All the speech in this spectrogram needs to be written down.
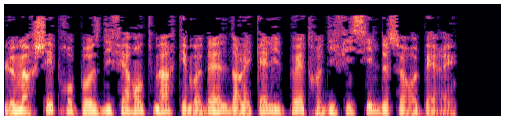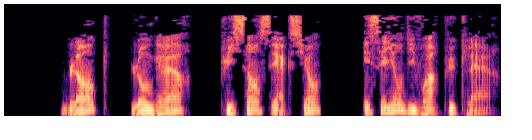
Le marché propose différentes marques et modèles dans lesquels il peut être difficile de se repérer. Blanc, longueur, puissance et action, essayons d'y voir plus clair.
